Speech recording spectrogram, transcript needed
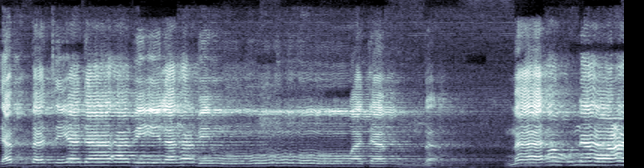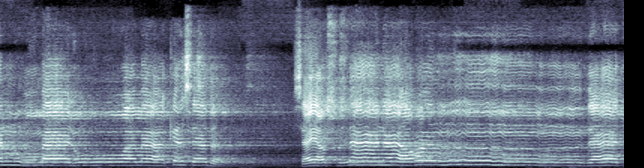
تبت يدا أبي لهب وتب. ما أغنى عنه ماله وما كسب. سيصلى نارا ذات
